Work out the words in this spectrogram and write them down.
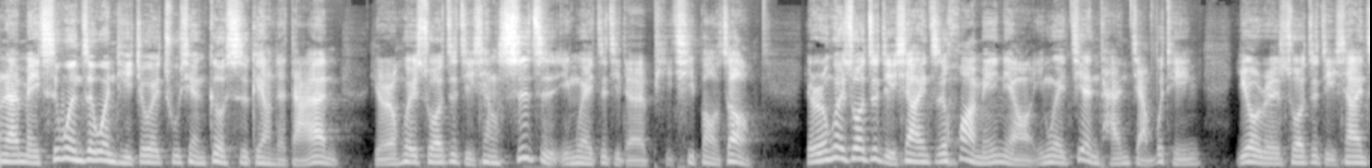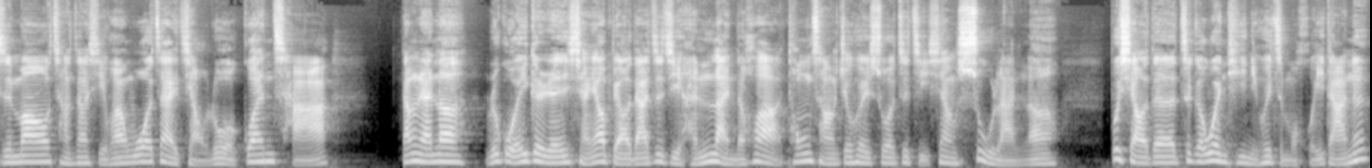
然，每次问这问题，就会出现各式各样的答案。有人会说自己像狮子，因为自己的脾气暴躁；有人会说自己像一只画眉鸟，因为健谈讲不停；也有人说自己像一只猫，常常喜欢窝在角落观察。当然了，如果一个人想要表达自己很懒的话，通常就会说自己像树懒了。不晓得这个问题你会怎么回答呢？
